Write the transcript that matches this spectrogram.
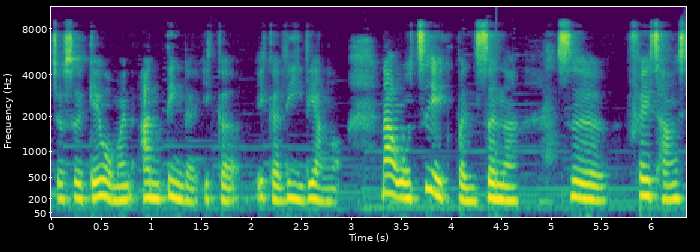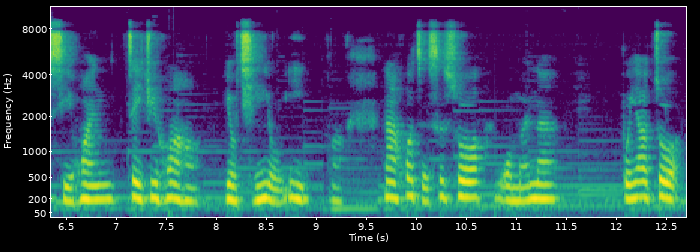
就是给我们安定的一个一个力量哦。那我自己本身呢，是非常喜欢这句话哈，有情有义啊。那或者是说，我们呢，不要做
